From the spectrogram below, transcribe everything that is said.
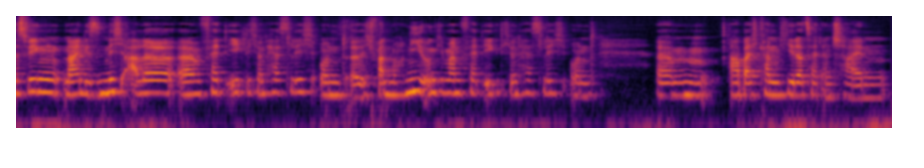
Deswegen, nein, die sind nicht alle äh, fett, eklig und hässlich. Und äh, ich fand noch nie irgendjemanden fett, eklig und hässlich. Und ähm, aber ich kann mich jederzeit entscheiden,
